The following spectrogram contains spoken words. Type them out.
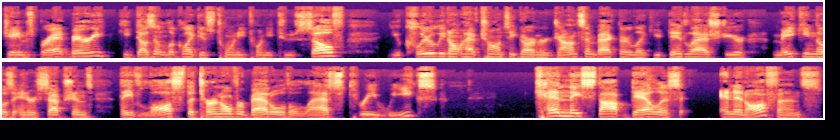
James Bradberry, he doesn't look like his 2022 self. You clearly don't have Chauncey Gardner Johnson back there like you did last year, making those interceptions. They've lost the turnover battle the last three weeks. Can they stop Dallas and an offense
